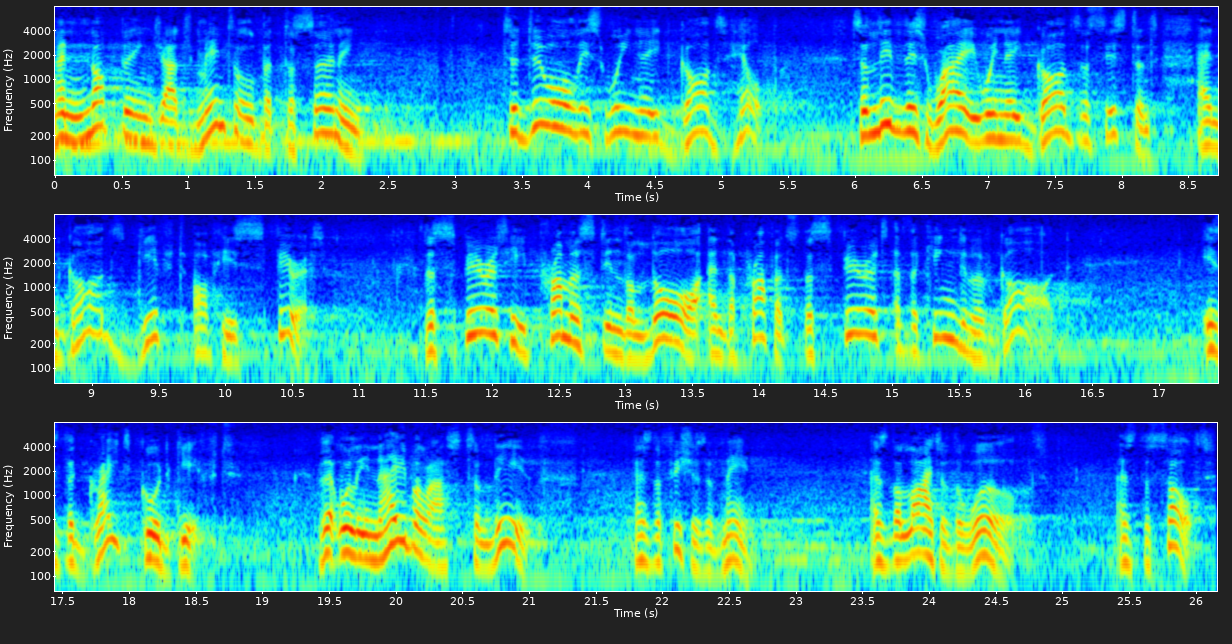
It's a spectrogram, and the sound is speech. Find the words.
and not being judgmental but discerning? To do all this, we need God's help. To live this way, we need God's assistance and God's gift of His Spirit. The Spirit He promised in the law and the prophets, the Spirit of the kingdom of God, is the great good gift that will enable us to live as the fishers of men, as the light of the world, as the salt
